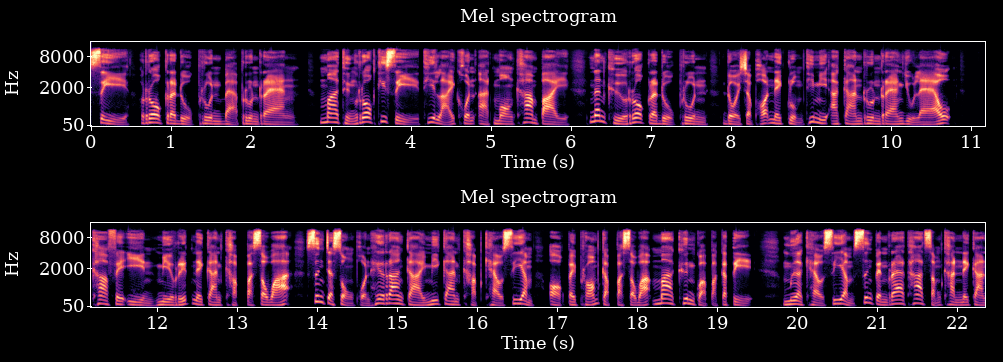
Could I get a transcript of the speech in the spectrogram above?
4. โรคกระดูกพรุนแบบรุนแรง มาถึงโรคทีสี่ 4 ที่หลายคนอาจมองข้ามไป นั่นคือโรคกระดูกพรุน โดยเฉพาะในกลุ่มที่มีอาการรุนแรงอยู่แล้ว คาเฟอีนมีฤทธิ์ในการขับปัสสาวะ ซึ่งจะส่งผลให้ร่างกายมีการขับแคลเซียมออกไปพร้อมกับปัสสาวะมากขึ้นกว่าปกติ เมื่อแคลเซียมซึ่งเป็นแร่ธาตุสำคัญในการ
